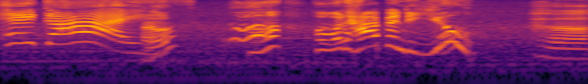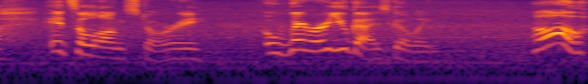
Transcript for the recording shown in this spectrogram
Hey, guys! Huh? Huh? What happened to you? Uh, it's a long story. Where are you guys going? Oh,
